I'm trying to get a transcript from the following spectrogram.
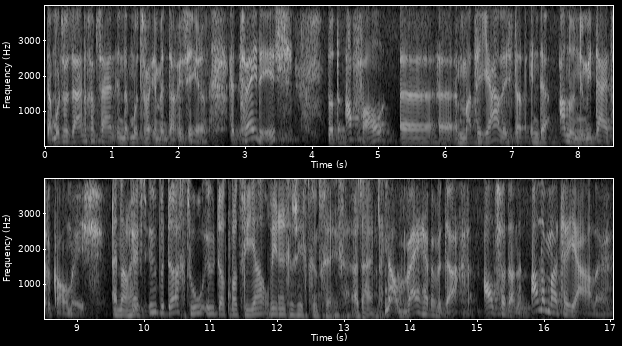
Daar moeten we zuinig op zijn en dat moeten we inventariseren. Het tweede is dat afval uh, uh, een materiaal is dat in de anonimiteit gekomen is. En nou heeft u bedacht hoe u dat materiaal weer een gezicht kunt geven, uiteindelijk? Nou, wij hebben bedacht, als we dan alle materialen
